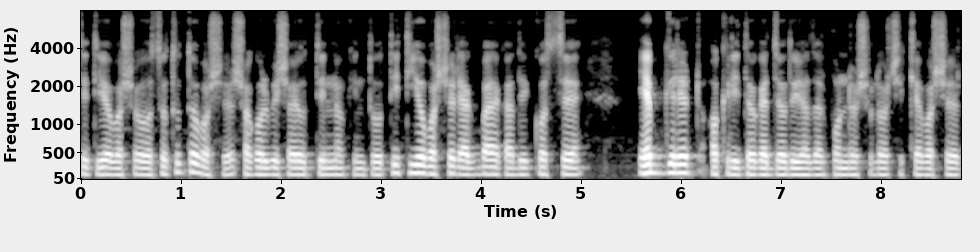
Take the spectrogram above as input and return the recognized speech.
তৃতীয় বর্ষ ও চতুর্থ বর্ষের সকল বিষয়ে উত্তীর্ণ কিন্তু তৃতীয় বর্ষের এক বা একাধিক কোর্সে এফ গ্রেড অকৃতকার্য দুই হাজার পনেরো ষোলো শিক্ষাবর্ষের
